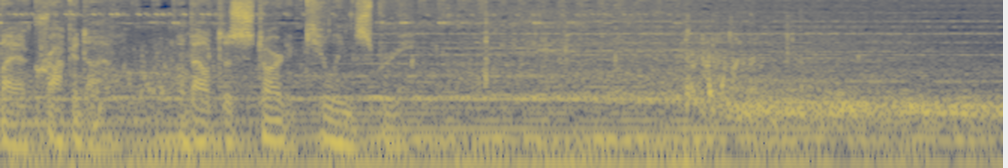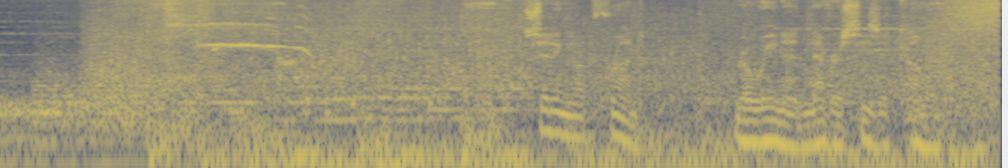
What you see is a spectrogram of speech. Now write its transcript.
by a crocodile about to start a killing spree. Sitting up front, Rowena never sees it coming.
